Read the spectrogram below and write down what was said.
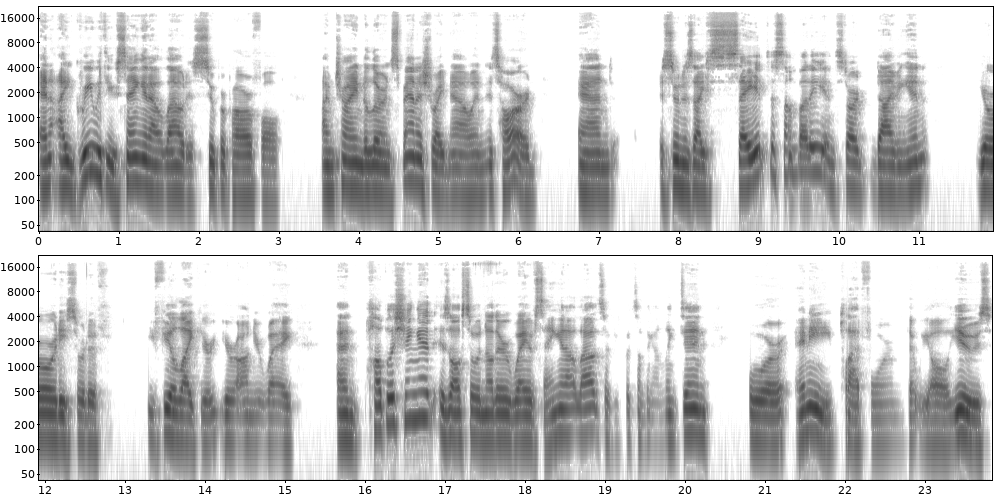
And I agree with you, saying it out loud is super powerful. I'm trying to learn Spanish right now and it's hard. And as soon as I say it to somebody and start diving in, you're already sort of you feel like you're you're on your way. And publishing it is also another way of saying it out loud. So if you put something on LinkedIn or any platform that we all use,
